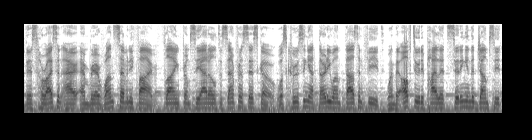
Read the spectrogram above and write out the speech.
This Horizon Air Embraer 175, flying from Seattle to San Francisco, was cruising at 31,000 feet when the off duty pilot sitting in the jump seat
